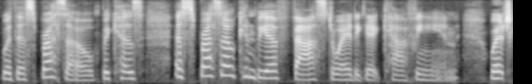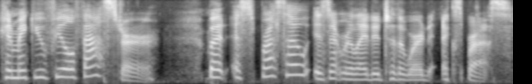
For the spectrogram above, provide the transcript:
with espresso because espresso can be a fast way to get caffeine, which can make you feel faster. But espresso isn't related to the word express.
